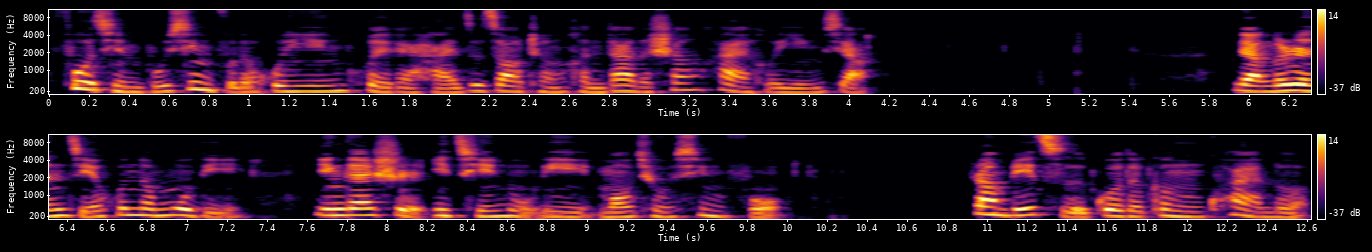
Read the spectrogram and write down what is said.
父亲不幸福的婚姻会给孩子造成很大的伤害和影响。两个人结婚的目的应该是一起努力谋求幸福，让彼此过得更快乐，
